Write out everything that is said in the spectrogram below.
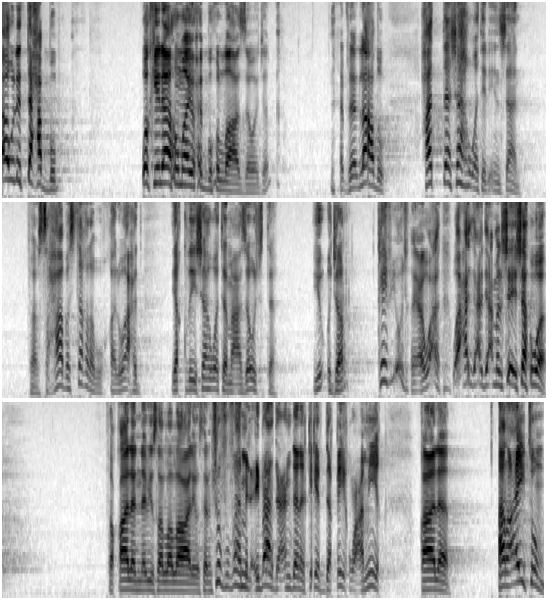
أو للتحبب. وكلاهما يحبه الله عز وجل. لاحظوا حتى شهوة الإنسان. فالصحابة استغربوا قال واحد يقضي شهوته مع زوجته يؤجر؟ كيف يؤجر يعني واحد قاعد يعمل شيء شهوة. فقال النبي صلى الله عليه وسلم شوفوا فهم العبادة عندنا كيف دقيق وعميق. قال أرأيتم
